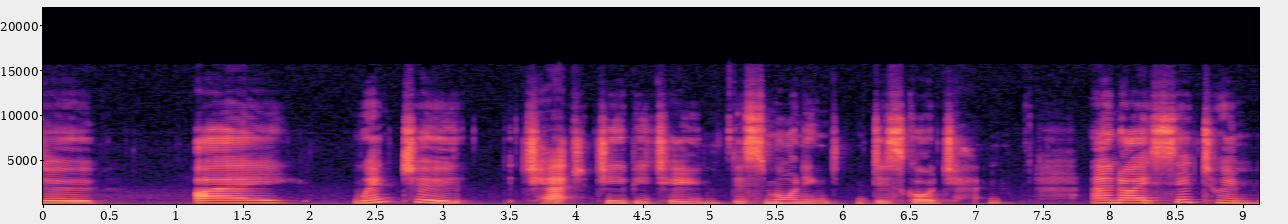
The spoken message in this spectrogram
to I went to chat GPT this morning, Discord chat, and I said to him,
